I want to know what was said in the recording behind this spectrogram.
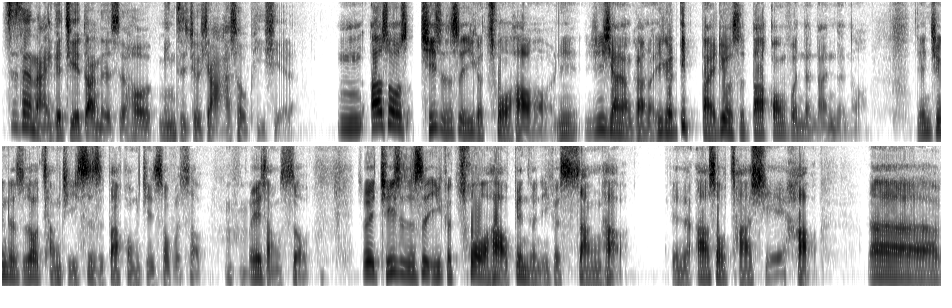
是在哪一个阶段的时候，名字就叫阿寿皮鞋了？嗯，阿寿其实是一个绰号哈，你你想想看，一个一百六十八公分的男人哦，年轻的时候长期四十八公斤，瘦不瘦？非常瘦，所以其实是一个绰号变成一个商号，变成阿寿擦鞋号。那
